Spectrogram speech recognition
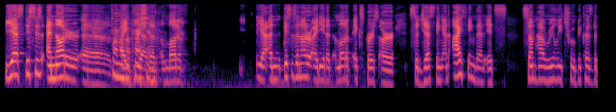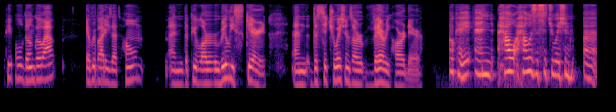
Yes, this is another uh, form of oppression. That a lot of yeah, and this is another idea that a lot of experts are suggesting, and I think that it's somehow really true because the people don't go out, everybody's at home, and the people are really scared, and the situations are very hard there. Okay, and how how is the situation? Uh,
